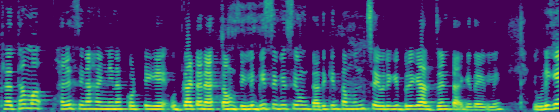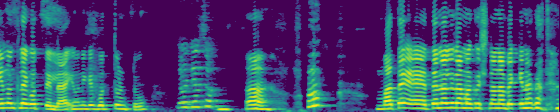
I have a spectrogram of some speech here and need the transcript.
ಪ್ರಥಮ ಹಲಸಿನ ಹಣ್ಣಿನ ಕೊಟ್ಟಿಗೆ ಉದ್ಘಾಟನೆ ಆಗ್ತಾ ಉಂಟು. ಇಲ್ಲಿ ಬಿಸಿ ಬಿಸಿ ಉಂಟು. ಅದಕ್ಕಿಂತ ಮುಂಚೆ ಇವರಿಗಿಬ್ಬರಿಗೆ ಅರ್ಜೆಂಟ್ ಆಗಿದೆ ಇಲ್ಲಿ. ಇವಳಿಗೇನು ಅಂತಲೇ ಗೊತ್ತಿಲ್ಲ. ಇವನಿಗೆ ಗೊತ್ತುಂಟು. ಹಾ. ಮತ್ತೆ ತೆನಾಲಿ ರಾಮಕೃಷ್ಣನ ಬೆಕ್ಕಿನ ಕಥೆ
